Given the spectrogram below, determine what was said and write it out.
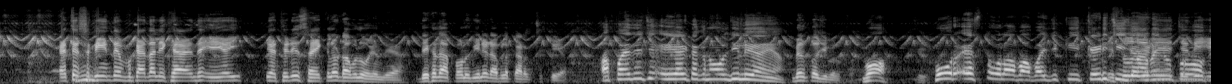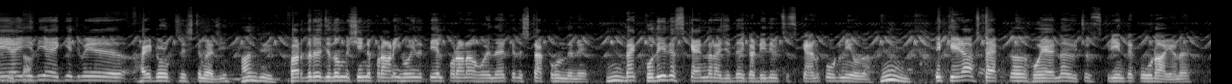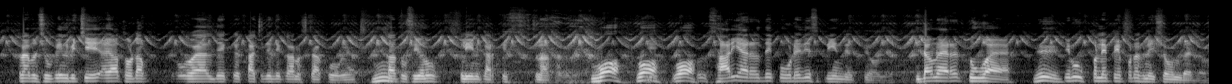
ਇੱਥੇ ਸਕਰੀਨ ਤੇ ਬਕਾਇਦਾ ਲਿਖਿਆ ਆ ਜਾਂਦਾ AI ਤੇ ਇੱਥੇ ਜਿਹੜੇ ਸਾਈਕਲ ਡਬਲ ਹੋ ਜਾਂਦੇ ਆ। ਦੇਖਦਾ ਆਪਾਂ ਨੂੰ ਵੀ ਇਹਨੇ ਡਬਲ ਕਰ ਚੁੱਕੇ ਆ। ਆਪਾਂ ਇਹਦੇ ਚ AI ਟੈਕਨੋਲੋਜੀ ਲੈ ਆਏ ਆ। ਬਿਲਕੁਲ ਜੀ ਬਿਲਕੁਲ। ਵਾਹ। ਹੋਰ ਇਸ ਤੋਂ ਇਲਾਵਾ ਬਾਈ ਜੀ ਕੀ ਕਿਹੜੀ ਚੀਜ਼ ਹੈ ਜਿਹੜੀ ਨੂੰ ਜਿਹਦੀ ਪ੍ਰਭਾਵਿਤ AI ਕੀਤਾ? ਇਹਦੀ ਹੈਗੀ ਜਿਵੇਂ ਹਾਈਡ੍ਰੋਲਿਕ ਸਿਸਟਮ ਹੈ ਜੀ। ਹਾਂਜੀ। ਫਰਦਰ ਜਦੋਂ ਮਸ਼ੀਨ ਪੁਰਾਣੀ ਹੋ ਜਾਂਦੀ ਤੇਲ ਪੁਰਾਣਾ ਹੋ ਜਾਂਦਾ ਕਿਤੇ ਸਟਕ ਹੁੰਦੇ ਨੇ ਤਾਂ ਖੁਦ ਹੀ ਇਹਦੇ ਸਕੈਨਰ ਹੈ ਜਿੱਦਾਂ ਗੱਡੀ ਦੇ ਵਿੱਚ ਸਕੈਨ ਕੋਡ ਨਹੀਂ ਆਉਂਦਾ। ਹੂੰ। ਇਹ ਕਿਹੜਾ ਸਟਕ ਹੋਇਆ ਇਹਨਾਂ ਵਿੱਚ ਸਕਰੀਨ ਤੇ ਕੋਡ ਆ ਜਾਣਾ। ਟਰੈਵਲ ਸ਼ੂਟਿੰਗ ਦੇ ਵਿੱਚ ਇਹ ਆ ਤੁਹਾਡਾ ਮੋਬਾਈਲ ਦੇ ਇੱਕ ਕੱਚ ਦੇ ਦੇ ਕਾਰਨ ਸਟਕ ਹੋ ਗਿਆ। ਤਾਂ ਤੁਸੀਂ ਉਹਨੂੰ ਕਲੀਨ ਕਰਕੇ ਚਲਾ ਸਕਦੇ ਹੋ। ਵਾਹ ਵਾਹ ਵਾਹ। ਸਾਰੀ ਐਰਰ ਦੇ ਕੋਡ ਇਹਦੀ ਸਕਰੀਨ ਦੇ ਉੱਤੇ ਆਉਂਦੇ ਜਿੱਦਾਂ ਹੁਣ ਐਰਰ 2 ਆਇਆ ਜੀ। ਇਹ ਉੱਪਰਲੇ ਪੇਪਰ ਤੇ ਫਿਨਿਸ਼ ਹੁੰਦਾ ਇਹਦਾ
